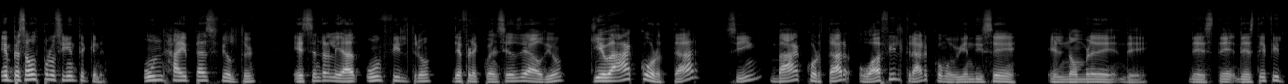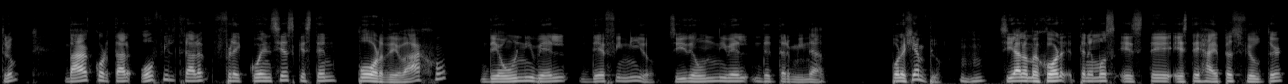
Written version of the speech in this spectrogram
empezamos por lo siguiente, Kenneth. Un high pass filter es en realidad un filtro de frecuencias de audio que va a cortar, ¿sí? Va a cortar o a filtrar, como bien dice el nombre de, de- de este, de este filtro, va a cortar o filtrar frecuencias que estén por debajo de un nivel definido, ¿sí? De un nivel determinado. Por ejemplo, si a lo mejor tenemos este, este high pass filter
